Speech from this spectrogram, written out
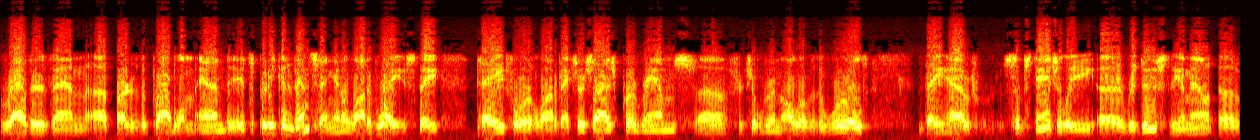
rather than uh, part of the problem. And it's pretty convincing in a lot of ways. They pay for a lot of exercise programs uh, for children all over the world. They have substantially uh, reduced the amount of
